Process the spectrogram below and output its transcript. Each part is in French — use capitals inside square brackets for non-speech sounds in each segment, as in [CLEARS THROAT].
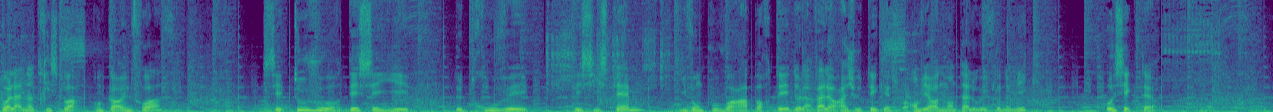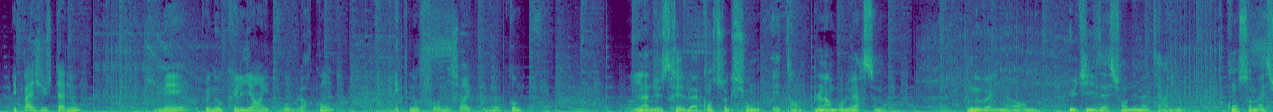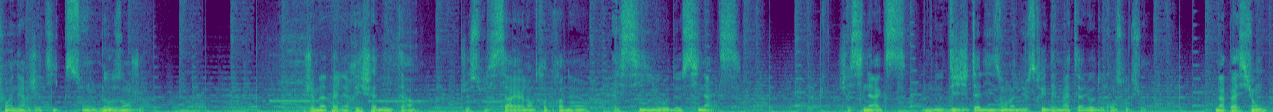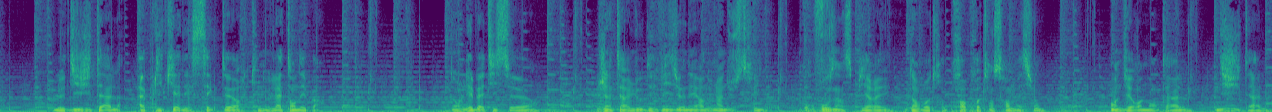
Voilà notre histoire. Encore une fois, c'est toujours d'essayer de trouver des systèmes qui vont pouvoir apporter de la valeur ajoutée, qu'elle soit environnementale ou économique, au secteur. Et pas juste à nous, mais que nos clients y trouvent leur compte et que nos fournisseurs y trouvent notre compte. L'industrie de la construction est en plein bouleversement. Nouvelles normes, utilisation des matériaux, consommation énergétique sont nos enjeux. Je m'appelle Richard Mita, je suis serial entrepreneur et CEO de Synax. Chez Synax, nous digitalisons l'industrie des matériaux de construction. Ma passion Le digital appliqué à des secteurs qui ne l'attendaient pas. Dans Les bâtisseurs, j'interviewe des visionnaires de l'industrie pour vous inspirer dans votre propre transformation environnementale, digitale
